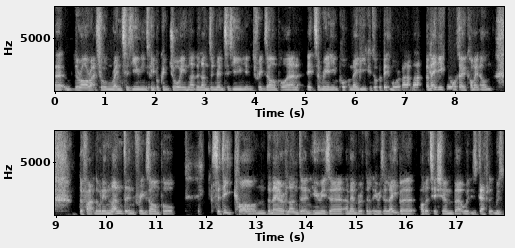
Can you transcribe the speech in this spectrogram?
uh, there are actual renters unions people can join, like the London Renters Union, for example, and it's a really important. Maybe you can talk a bit more about that, but maybe you can also comment on the fact that in London, for example, Sadiq Khan, the mayor of London, who is a, a, member of the, who is a Labour politician, but was definitely was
